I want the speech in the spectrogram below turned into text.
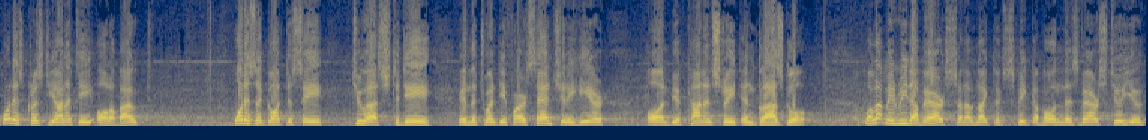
What is Christianity all about? What has it got to say to us today in the 21st century here on Buchanan Street in Glasgow? Well, let me read a verse, and I would like to speak upon this verse to you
